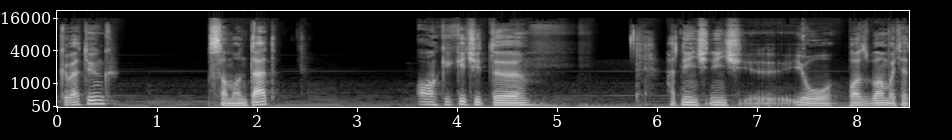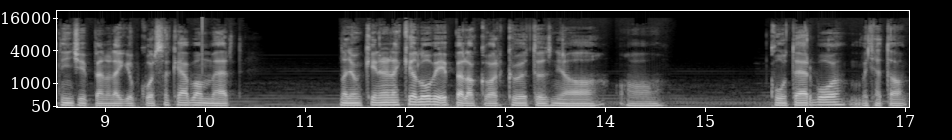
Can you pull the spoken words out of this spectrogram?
követünk, Samantát, aki kicsit hát nincs, nincs jó paszban, vagy hát nincs éppen a legjobb korszakában, mert nagyon kéne neki a lóvé, éppen akar költözni a, a kóterból, vagy hát a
